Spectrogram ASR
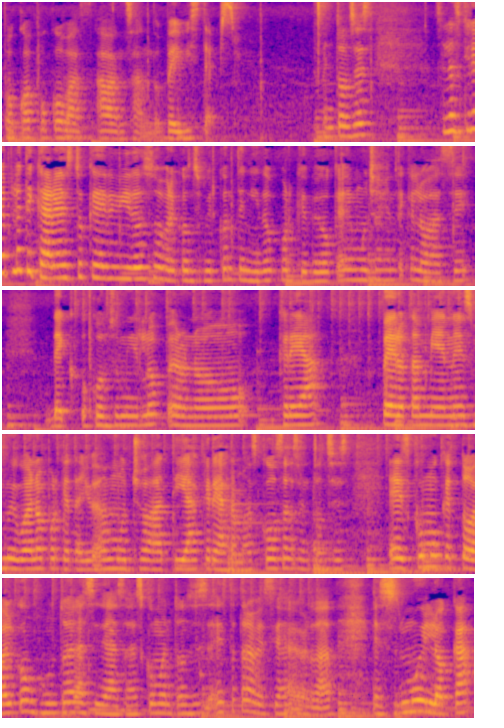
poco a poco vas avanzando, baby steps. Entonces, se les quería platicar esto que he vivido sobre consumir contenido porque veo que hay mucha gente que lo hace de consumirlo, pero no crea pero también es muy bueno porque te ayuda mucho a ti a crear más cosas, entonces es como que todo el conjunto de las ideas, ¿sabes? Como entonces esta travesía de verdad es muy loca,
